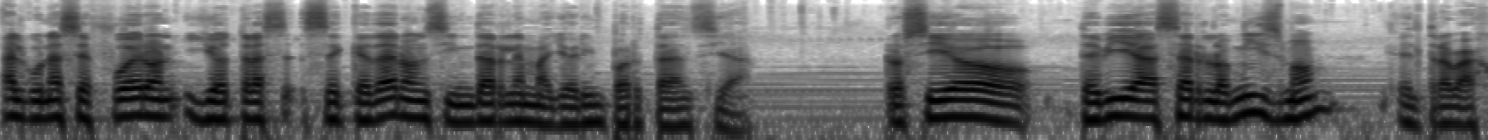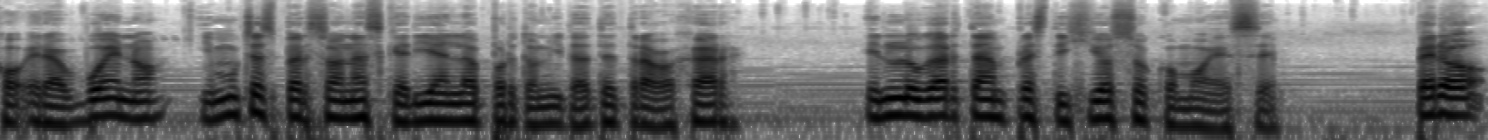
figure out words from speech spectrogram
Algunas se fueron y otras se quedaron sin darle mayor importancia. Rocío debía hacer lo mismo, el trabajo era bueno y muchas personas querían la oportunidad de trabajar en un lugar tan prestigioso como ese, pero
